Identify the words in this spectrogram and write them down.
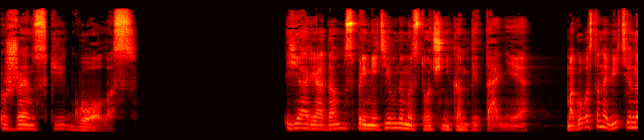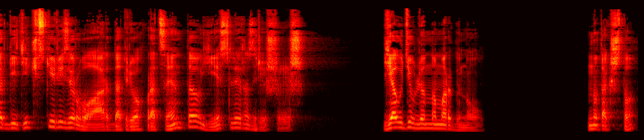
женский голос. «Я рядом с примитивным источником питания. Могу восстановить энергетический резервуар до трех процентов, если разрешишь». Я удивленно моргнул. «Ну так что,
